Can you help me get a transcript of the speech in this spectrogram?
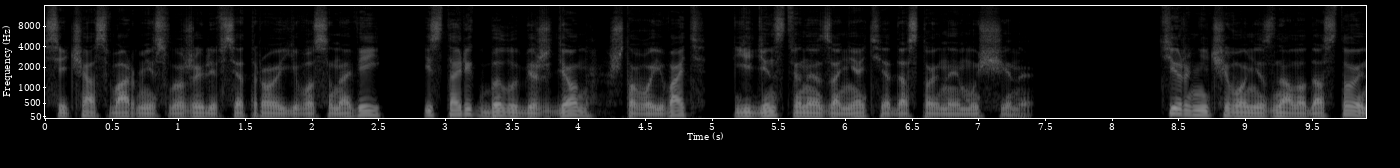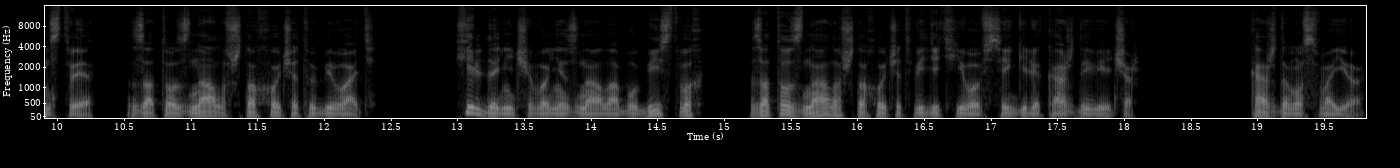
Сейчас в армии служили все трое его сыновей, и старик был убежден, что воевать — единственное занятие, достойное мужчины. Тир ничего не знал о достоинстве, зато знал, что хочет убивать. Хильда ничего не знала об убийствах, зато знала, что хочет видеть его в Сегеле каждый вечер. Каждому свое.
